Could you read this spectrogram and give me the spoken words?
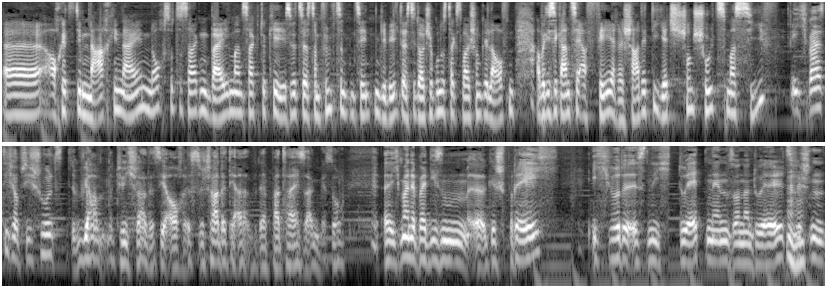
Äh, auch jetzt im Nachhinein noch sozusagen, weil man sagt, okay, es wird zuerst am 15.10. gewählt, da ist die deutsche Bundestagswahl schon gelaufen. Aber diese ganze Affäre, schadet die jetzt schon Schulz massiv? Ich weiß nicht, ob sie Schulz, ja, natürlich schadet sie auch. Es schadet der, der Partei, sagen wir so. Äh, ich meine, bei diesem äh, Gespräch, ich würde es nicht Duett nennen, sondern Duell mhm. zwischen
